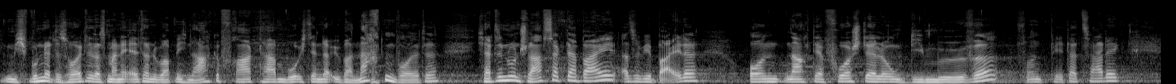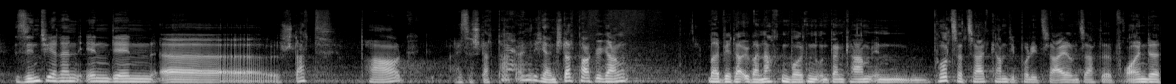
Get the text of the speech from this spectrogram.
Mich wundert es heute, dass meine Eltern überhaupt nicht nachgefragt haben, wo ich denn da übernachten wollte. Ich hatte nur einen Schlafsack dabei, also wir beide. Und nach der Vorstellung Die Möwe von Peter Zadek sind wir dann in den äh, Stadtpark, heißt es Stadtpark ja. eigentlich? Ja, in den Stadtpark gegangen weil wir da übernachten wollten. Und dann kam in kurzer Zeit kam die Polizei und sagte, Freunde,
